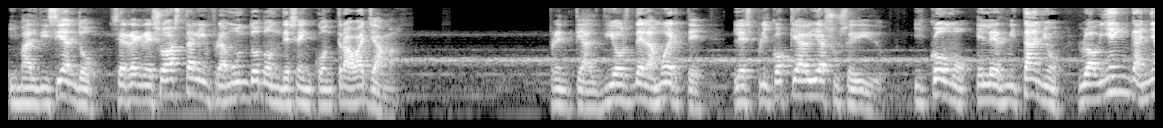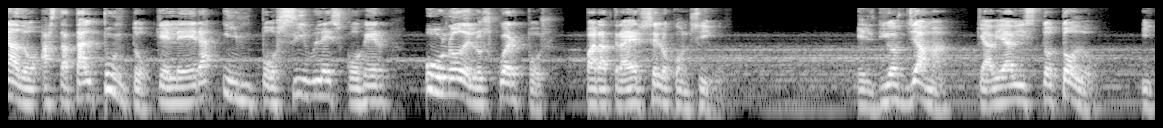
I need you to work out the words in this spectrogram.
y maldiciendo se regresó hasta el inframundo donde se encontraba llama. Frente al dios de la muerte le explicó qué había sucedido y cómo el ermitaño lo había engañado hasta tal punto que le era imposible escoger uno de los cuerpos para traérselo consigo. El dios llama, que había visto todo y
